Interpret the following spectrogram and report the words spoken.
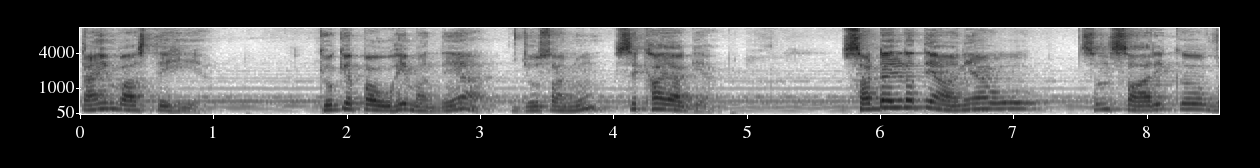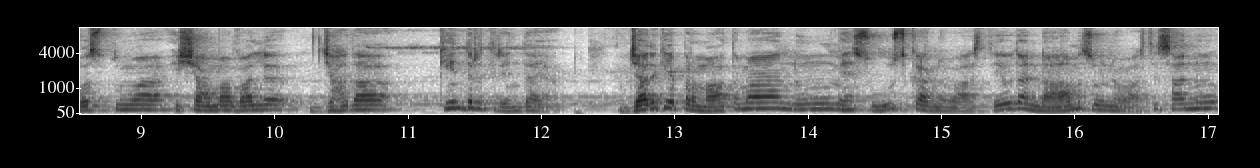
ਟਾਈਮ ਵਾਸਤੇ ਹੀ ਆ, ਕਿਉਂਕਿ ਆਪਾਂ ਉਹੀ ਮੰਨਦੇ ਆ ਜੋ ਸਾਨੂੰ ਸਿਖਾਇਆ ਗਿਆ। ਸਾਡਾ ਜਿਹੜਾ ਧਿਆਨ ਆ, ਉਹ ਸੰਸਾਰਿਕ ਵਸਤੂਆਂ ਇਸ਼ਾਵਾਂ ਵੱਲ ਜ਼ਿਆਦਾ ਕੇਂਦਰਿਤ ਰਹਿੰਦਾ ਆ। ਜਦ ਕਿ ਪ੍ਰਮਾਤਮਾ ਨੂੰ ਮਹਿਸੂਸ ਕਰਨ ਵਾਸਤੇ, ਉਹਦਾ ਨਾਮ ਸੁਣਨ ਵਾਸਤੇ ਸਾਨੂੰ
